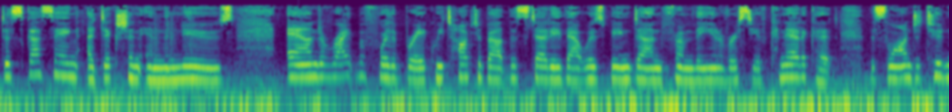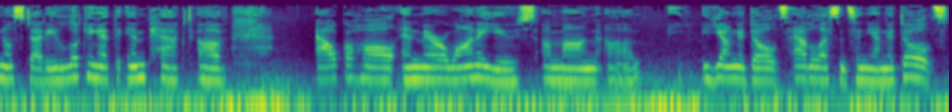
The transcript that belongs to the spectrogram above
discussing addiction in the news. And right before the break, we talked about the study that was being done from the University of Connecticut, this longitudinal study looking at the impact of alcohol and marijuana use among um, young adults, adolescents, and young adults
